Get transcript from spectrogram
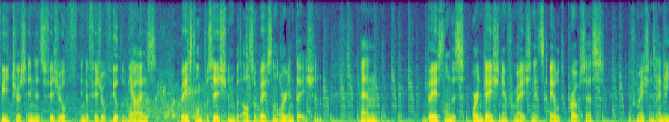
features in its visual in the visual field of the eyes, based on position, but also based on orientation. And based on this orientation information, it's able to process information at any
